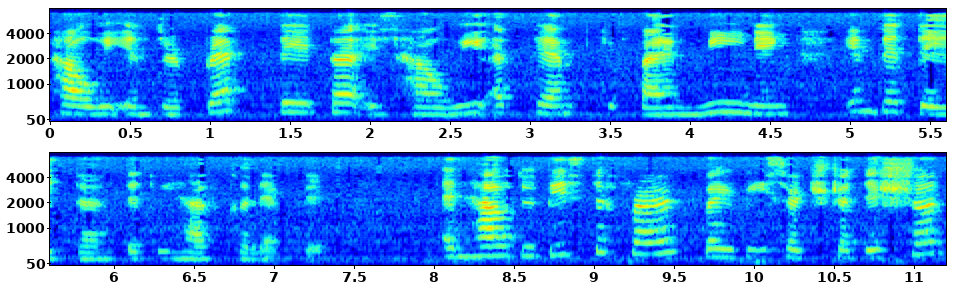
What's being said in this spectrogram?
How we interpret data is how we attempt to find meaning in the data that we have collected. And how do these differ by research tradition?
